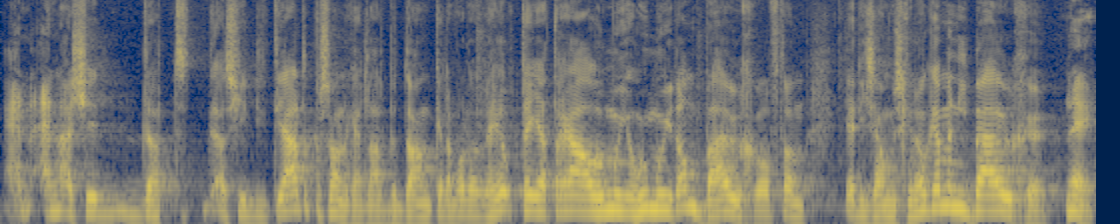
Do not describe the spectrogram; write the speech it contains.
En, en als, je dat, als je die theaterpersoonlijkheid laat bedanken... dan wordt het heel theatraal. Hoe moet je, hoe moet je dan buigen? Of dan, ja, die zou misschien ook helemaal niet buigen. Nee,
